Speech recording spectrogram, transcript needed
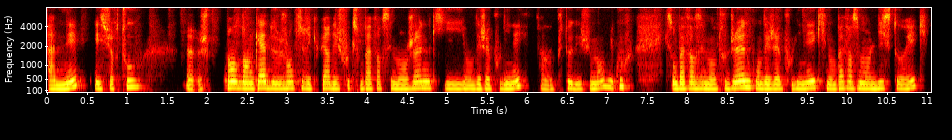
amener? Et surtout, je pense dans le cas de gens qui récupèrent des chevaux qui ne sont pas forcément jeunes, qui ont déjà pouliné, enfin plutôt des juments du coup, qui ne sont pas forcément toutes jeunes, qui ont déjà pouliné, qui n'ont pas forcément l'historique.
